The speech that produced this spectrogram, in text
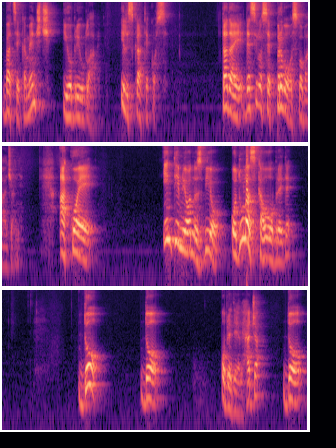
bace kamenčić i obriju glave. Ili skrate kose. Tada je desilo se prvo oslobađanje. Ako je intimni odnos bio od ulaska u obrede, do, do obrede ili hađa, do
